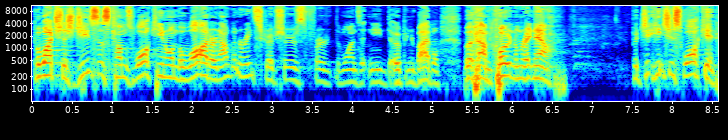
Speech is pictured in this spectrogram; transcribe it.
But watch this. Jesus comes walking on the water, and I'm going to read scriptures for the ones that need to open your Bible, but I'm quoting them right now. But he's just walking,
